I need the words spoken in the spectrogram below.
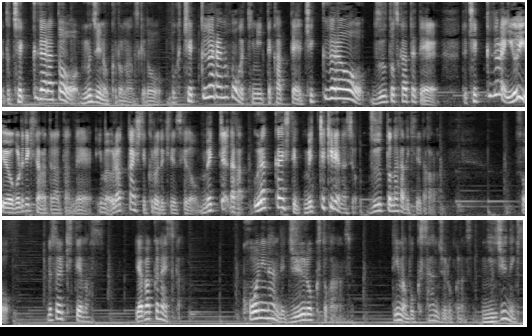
えっと、チェック柄と無地の黒なんですけど、僕チェック柄の方が気に入って買って、チェック柄をずっと使ってて、で、チェック柄いよいよ汚れてきたなってなったんで、今裏返して黒で着てるんですけど、めっちゃ、だから裏返してめっちゃ綺麗なんですよ。ずっと中で着てたから。そう。で、それ着てます。やばくないですか？高2なんで16とかなんですよ。で、今僕36なんですよ。20年来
